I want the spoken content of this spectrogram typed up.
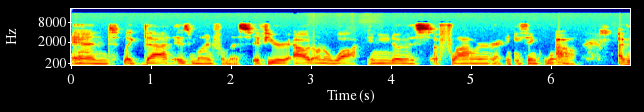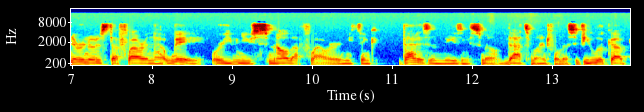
And like that is mindfulness. If you're out on a walk and you notice a flower and you think, wow, I've never noticed that flower in that way, or even you smell that flower and you think, that is an amazing smell. That's mindfulness. If you look up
